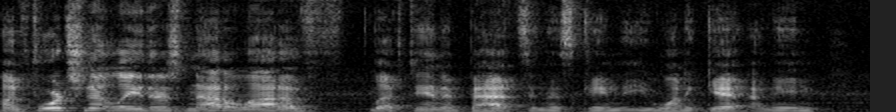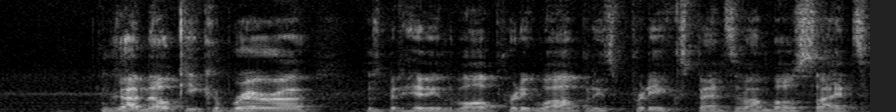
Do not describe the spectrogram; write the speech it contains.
Unfortunately, there's not a lot of left-handed bats in this game that you want to get. I mean, we've got Melky Cabrera, who's been hitting the ball pretty well, but he's pretty expensive on both sides.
